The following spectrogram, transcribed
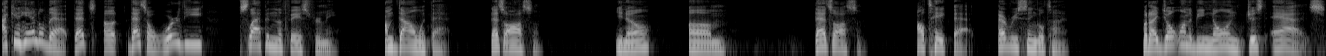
I can handle that. That's a, that's a worthy slap in the face for me. I'm down with that. That's awesome. You know? Um, that's awesome. I'll take that every single time. But I don't want to be known just as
